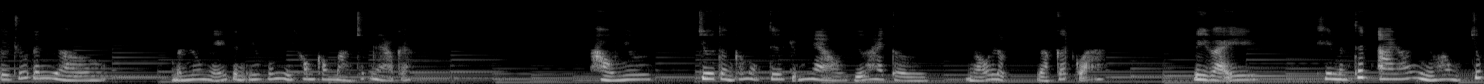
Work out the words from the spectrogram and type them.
Từ trước đến giờ, mình luôn nghĩ tình yêu vốn dĩ không công bằng chút nào cả. Hầu như chưa từng có một tiêu chuẩn nào giữa hai từ nỗ lực và kết quả. Vì vậy khi mình thích ai đó nhiều hơn một chút,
